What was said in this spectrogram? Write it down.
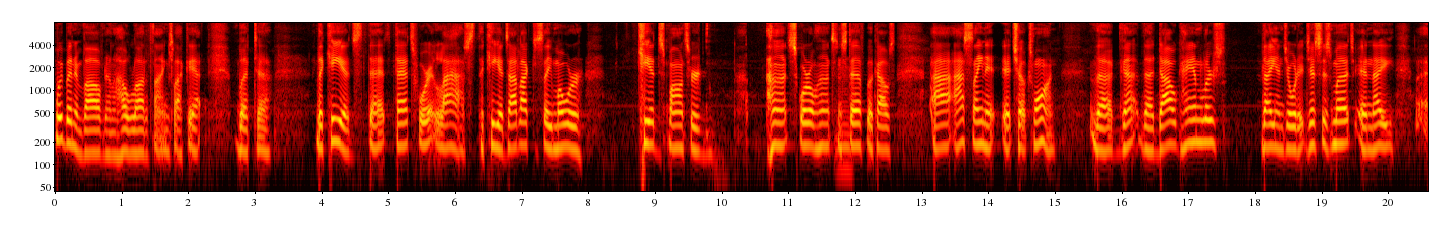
we've been involved in a whole lot of things like that. But uh, the kids, that that's where it lies. The kids. I'd like to see more kid sponsored hunts, squirrel hunts and mm. stuff because I I seen it at Chuck Swan. The the dog handlers they enjoyed it just as much and they uh,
